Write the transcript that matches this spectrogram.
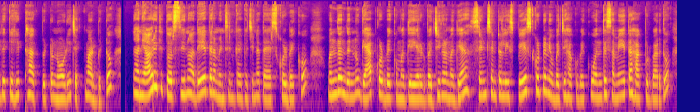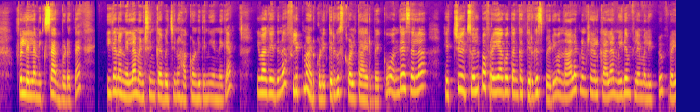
ಇದಕ್ಕೆ ಹಿಟ್ಟು ಹಾಕಿಬಿಟ್ಟು ನೋಡಿ ಚೆಕ್ ಮಾಡಿಬಿಟ್ಟು ನಾನು ಯಾವ ರೀತಿ ತೋರಿಸ್ತೀನೋ ಅದೇ ಥರ ಮೆಣಸಿನ್ಕಾಯಿ ಬಜ್ಜಿನ ತಯಾರಿಸ್ಕೊಳ್ಬೇಕು. ಒಂದೊಂದನ್ನು ಗ್ಯಾಪ್ ಕೊಡಬೇಕು ಮಧ್ಯೆ, ಎರಡು ಬಜ್ಜಿಗಳ ಮಧ್ಯೆ. ಸೆಂಟ್ ಸೆಂಟ್ರಲ್ಲಿ ಸ್ಪೇಸ್ ಕೊಟ್ಟು ನೀವು ಬಜ್ಜಿ ಹಾಕಬೇಕು ಒಂದೇ ಸಮೇತ ಹಾಕ್ಬಿಡ್ಬಾರ್ದು. ಫುಲ್ ಎಲ್ಲ ಮಿಕ್ಸ್ ಆಗಿಬಿಡುತ್ತೆ. ಈಗ ನಾನು ಎಲ್ಲ ಮೆಣಸಿನ್ಕಾಯಿ ಬಜ್ಜಿನೂ ಹಾಕ್ಕೊಂಡಿದ್ದೀನಿ ಎಣ್ಣೆಗೆ. ಇವಾಗ ಇದನ್ನು ಫ್ಲಿಪ್ ಮಾಡ್ಕೊಳ್ಳಿ, ತಿರುಗಿಸ್ಕೊಳ್ತಾ ಇರಬೇಕು. ಒಂದೇ ಸಲ ಹೆಚ್ಚು ಸ್ವಲ್ಪ ಫ್ರೈ ಆಗೋ ತನಕ ತಿರುಗಿಸ್ಬೇಡಿ. ಒಂದು ನಾಲ್ಕು ನಿಮಿಷಗಳ ಕಾಲ ಮೀಡಿಯಮ್ ಫ್ಲೇಮಲ್ಲಿಟ್ಟು ಫ್ರೈ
